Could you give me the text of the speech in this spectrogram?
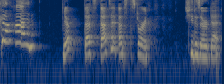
god! Yep, that's that's it. That's the story. She deserved it.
